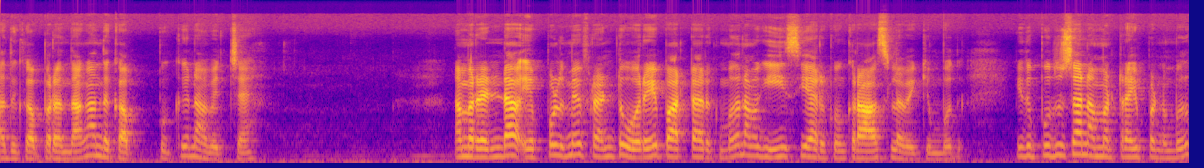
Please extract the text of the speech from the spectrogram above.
அதுக்கப்புறம் தாங்க அந்த கப்புக்கு நான் வச்சேன். நம்ம ரெண்டாக எப்பொழுதுமே ஃப்ரண்ட்டு ஒரே பார்ட்டாக இருக்கும்போது நமக்கு ஈஸியாக இருக்கும் கிராஸில் வைக்கும்போது. இது புதுசாக நம்ம ட்ரை பண்ணும்போது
